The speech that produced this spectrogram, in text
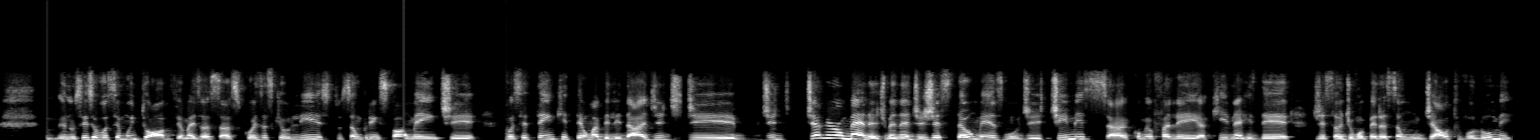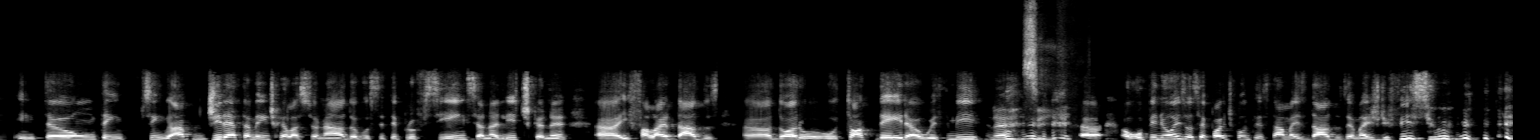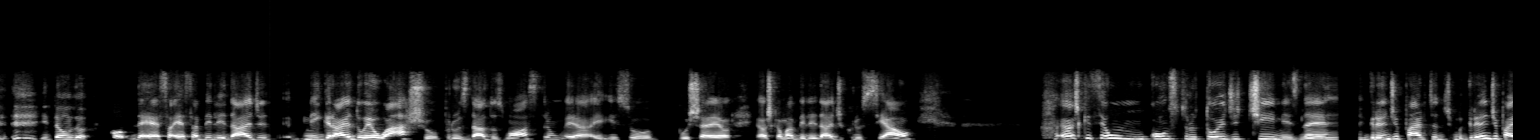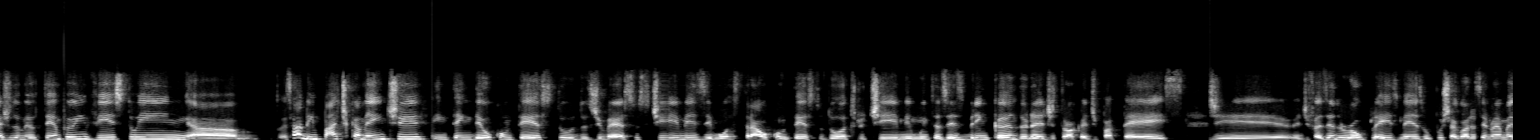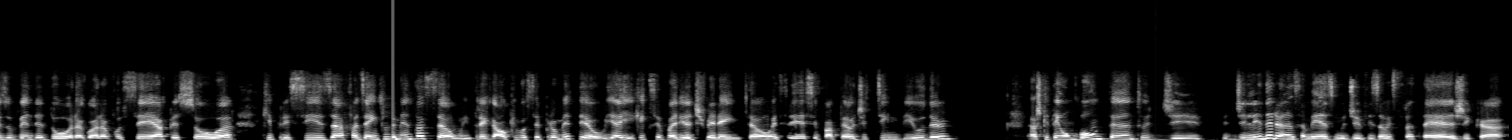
Eu não sei se eu vou ser muito óbvia, mas as, as coisas que eu listo são principalmente você tem que ter uma habilidade de, de general management, né, de gestão mesmo de times, ah, como eu falei aqui na RD, gestão de uma operação de alto volume, então tem, sim, diretamente relacionado a você ter proficiência analítica, né, uh, e falar dados, Uh, adoro o talk data with me, né? Uh, opiniões você pode contestar, mas dados é mais difícil. então, do, essa, essa habilidade, migrar do eu acho para os dados mostram, é, isso, puxa, é, eu acho que é uma habilidade crucial. Eu acho que ser um construtor de times, né? Grande parte, grande parte do meu tempo eu invisto em uh, sabe, empaticamente entender o contexto dos diversos times e mostrar o contexto do outro time, muitas vezes brincando, né, de troca de papéis, de, de fazendo role plays mesmo. Puxa, agora você não é mais o vendedor, agora você é a pessoa que precisa fazer a implementação, entregar o que você prometeu. E aí, o que, que você faria diferente? Então, esse, esse papel de team builder eu acho que tem um bom tanto de, de liderança mesmo, de visão estratégica,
